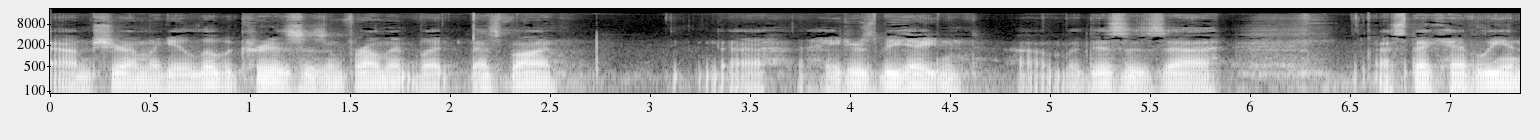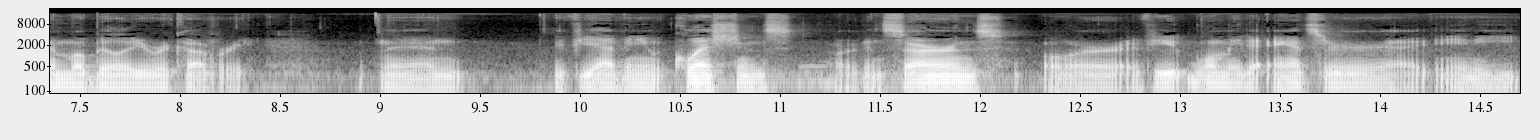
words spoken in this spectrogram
I'm sure I'm gonna get a little bit criticism from it, but that's fine. Uh, haters be hating. Um, but this is uh, I spec heavily into mobility recovery, and if you have any questions or concerns, or if you want me to answer uh, any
